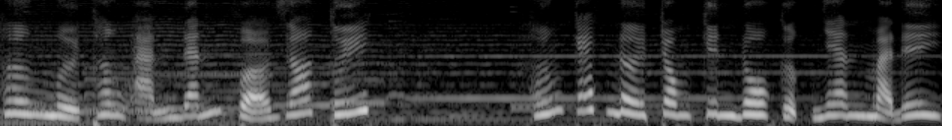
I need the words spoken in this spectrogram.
Hơn 10 thân ảnh đánh vỡ gió tuyết. Hướng các nơi trong kinh đô cực nhanh mà đi.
